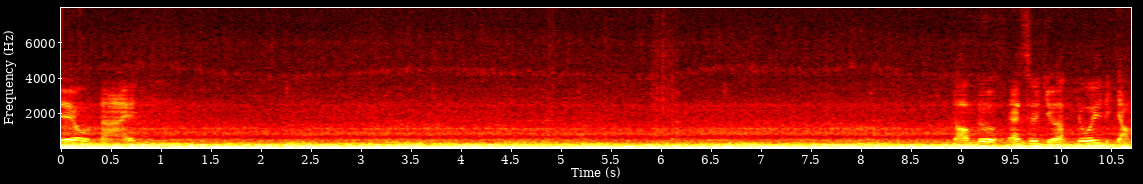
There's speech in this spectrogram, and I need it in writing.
Đều đèo đoạn đường đang sửa chữa chú ý đi chậm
